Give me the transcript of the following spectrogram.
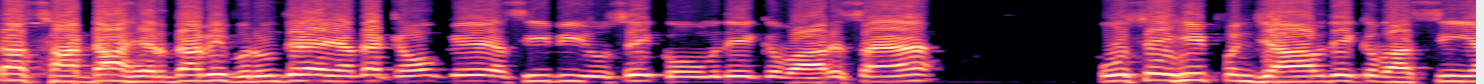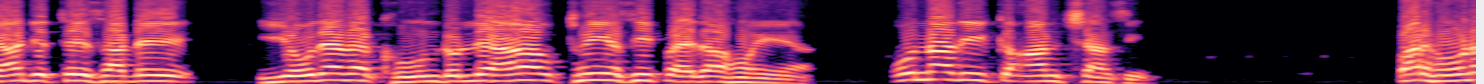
ਤਾਂ ਸਾਡਾ ਹਿਰਦਾ ਵੀ ਬਰੁੰਦਰਿਆ ਜਾਂਦਾ, ਕਿਉਂਕਿ ਅਸੀਂ ਵੀ ਉਸੇ ਕੌਮ ਦੇ ਇੱਕ ਵਾਰਿਸ ਆ, ਉਸੇ ਹੀ ਪੰਜਾਬ ਦੇ ਇੱਕ ਵਾਸੀ ਆ, ਜਿੱਥੇ ਸਾਡੇ ਯੋਧਿਆਂ ਦਾ ਖੂਨ ਡੁੱਲਿਆ, ਉੱਥੋਂ ਹੀ ਅਸੀਂ ਪੈਦਾ ਹੋਏ ਆ, ਉਹਨਾਂ ਦੀ ਇੱਕ ਅੰਸ਼ ਆ ਸੀ ਪਰ ਹੁਣ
